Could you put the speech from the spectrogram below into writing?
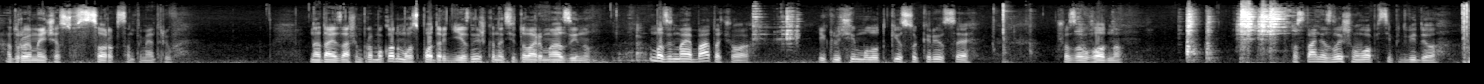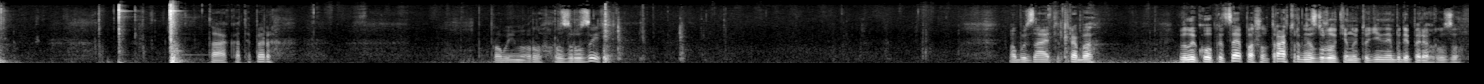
А друга менша 40 см. Нагадаю, з нашим промокодом господар діє знижка на ці товари магазину. Ну, Магазин має багато чого. І ключі, молотки, сокири, все що завгодно. Останнє залишимо в описі під відео. Так, а тепер Пробуємо ро- розгрузити. Мабуть, знаєте, треба великого прицепа, щоб трактор не здужав тягнути, тоді не буде перегрузу.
